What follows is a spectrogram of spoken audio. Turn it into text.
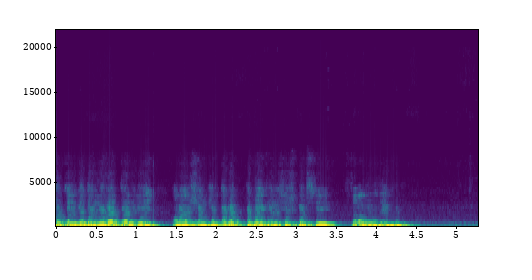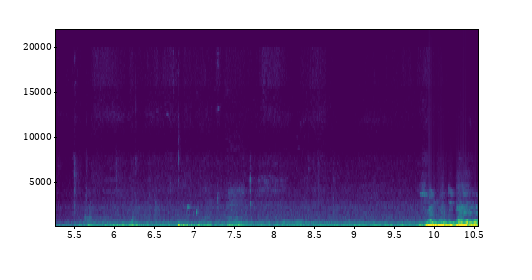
সকলকে ধন্যবাদ জানিয়ে আমার সংক্ষিপ্ত বক্তব্য এখানে শেষ করছি। সালামু আলাইকুম। সাংবাদিক ভাইয়েরা,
